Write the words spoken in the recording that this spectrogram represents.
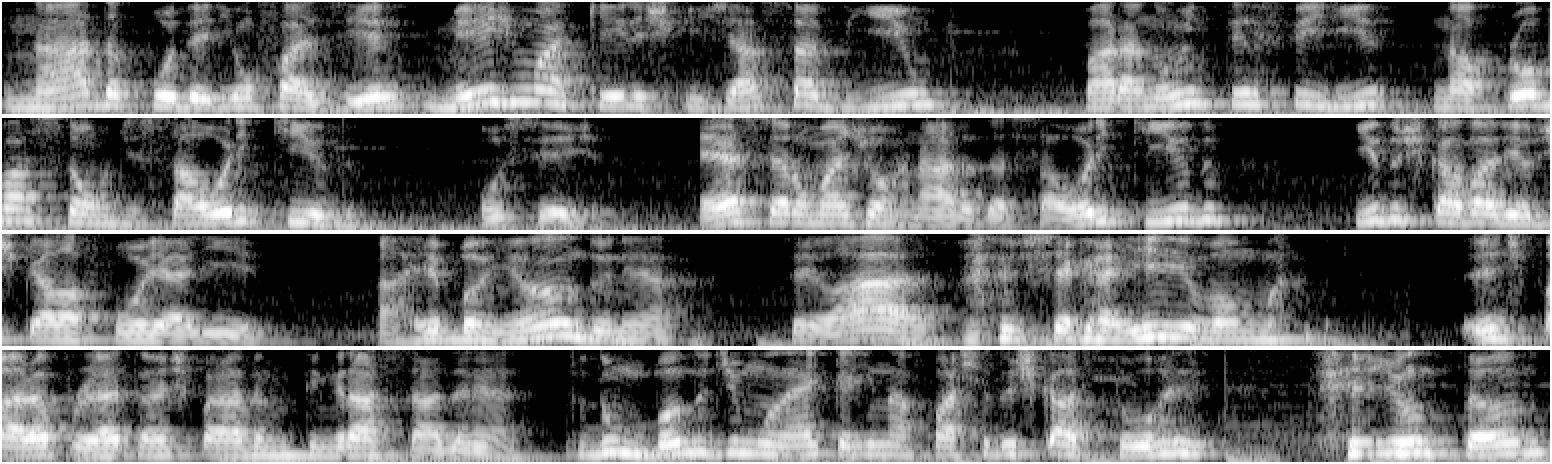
nada poderiam fazer, mesmo aqueles que já sabiam, para não interferir na aprovação de Saori Kido. Ou seja, essa era uma jornada da Saori Kido e dos cavaleiros que ela foi ali arrebanhando, né? Sei lá, chega aí, vamos. A gente parar por lá, tem umas paradas muito engraçadas, né? Tudo um bando de moleque ali na faixa dos 14 se juntando,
